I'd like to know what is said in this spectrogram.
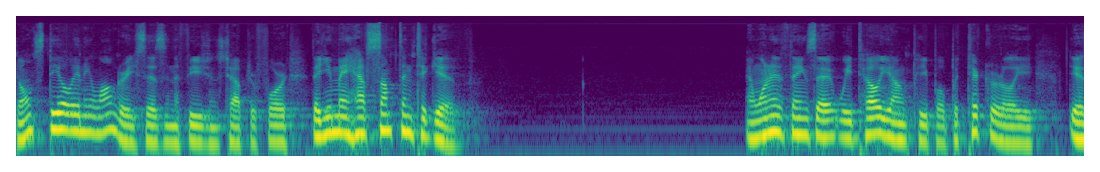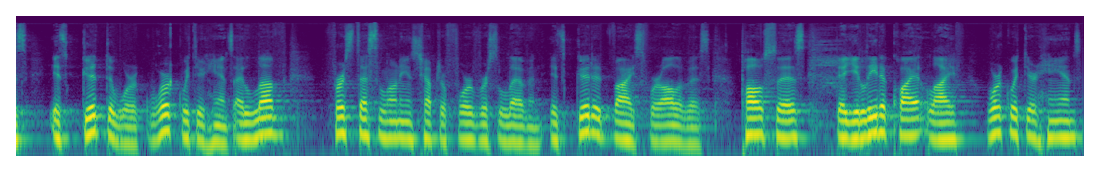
Don't steal any longer, he says in Ephesians chapter 4, that you may have something to give. And one of the things that we tell young people, particularly, is it's good to work. Work with your hands. I love 1 Thessalonians chapter 4 verse 11. It's good advice for all of us. Paul says that you lead a quiet life, work with your hands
